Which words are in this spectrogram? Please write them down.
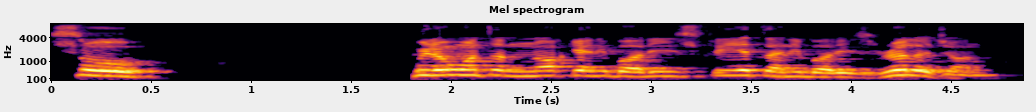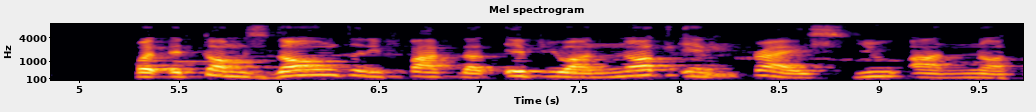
So we don't want to knock anybody's faith, anybody's religion, but it comes down to the fact that if you are not in Christ, you are not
